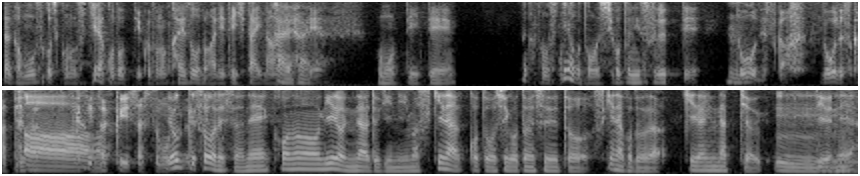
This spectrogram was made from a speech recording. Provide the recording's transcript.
なんかもう少しこの好きなことっていうことの解像度を上げていきたいなってはいはい。思っていて、なんかその好きなことを仕事にするってどうですか、どうですかってなんか ざっくりした質問よくそうですよね。この議論になるときに、まあ好きなことを仕事にすると、好きなことが嫌いになっちゃううんっていうね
